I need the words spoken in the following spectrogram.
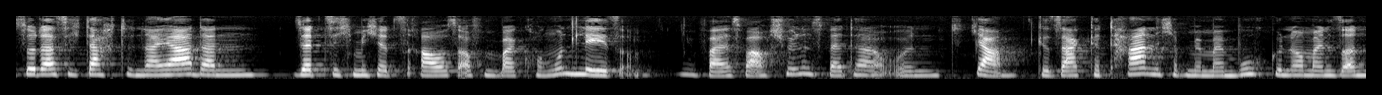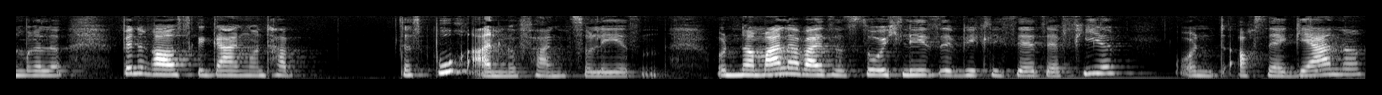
so dass ich dachte, naja, dann setze ich mich jetzt raus auf den Balkon und lese. Weil es war auch schönes Wetter und ja, gesagt, getan. Ich habe mir mein Buch genommen, meine Sonnenbrille, bin rausgegangen und habe das Buch angefangen zu lesen. Und normalerweise ist es so, ich lese wirklich sehr, sehr viel und auch sehr gerne.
